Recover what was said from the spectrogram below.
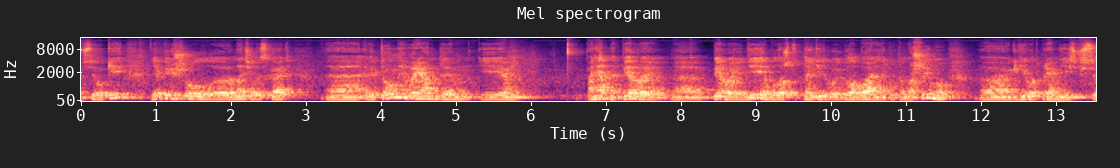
все окей. Я перешел, начал искать Э, электронные варианты. И понятно, первая, э, первая идея была, что найти такую глобальную какую-то машину, э, где вот прям есть все,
